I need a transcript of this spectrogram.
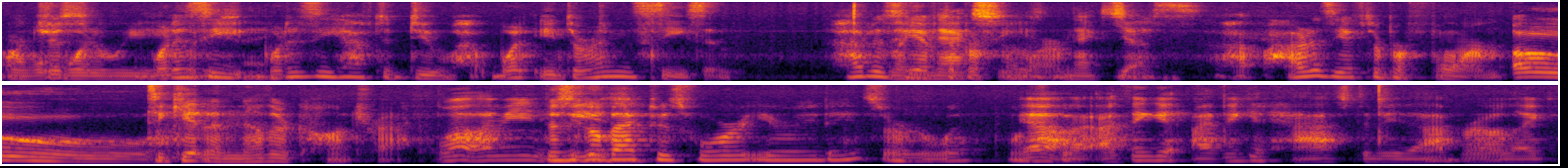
Or wh- just what do we? what does do he what does he have to do? How, what during the season? How does he Like have to next season- perform? next yes. How, how does he have to perform Oh. to get another contract? Well, I mean, Does he go back to his four ERA days or what? what's yeah, I think it. I think it has to be that, bro. Like,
